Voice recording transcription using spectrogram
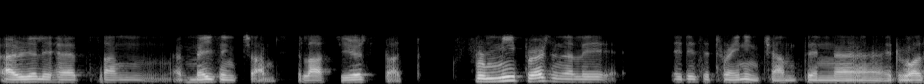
I really had some amazing jumps the last years. But for me personally, it is a training jump. In uh, it was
